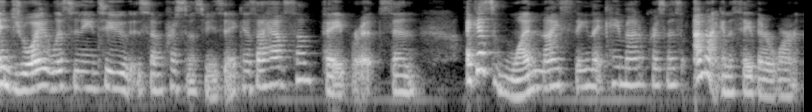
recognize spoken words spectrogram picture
enjoy listening to some Christmas music because I have some favorites and I guess one nice thing that came out of Christmas, I'm not going to say there weren't.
